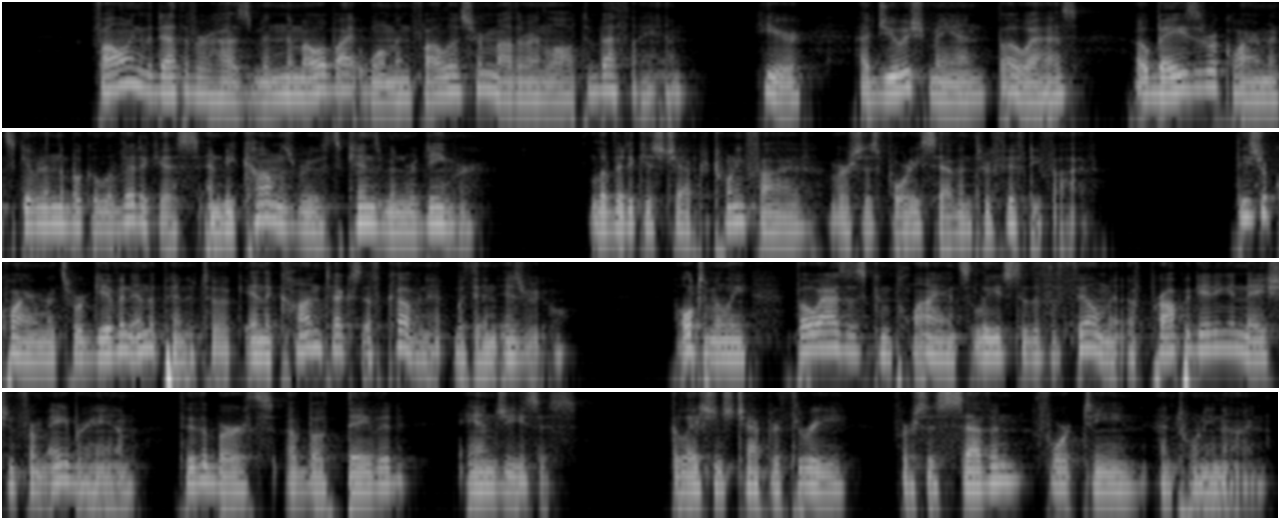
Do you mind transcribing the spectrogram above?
Following the death of her husband, the Moabite woman follows her mother in law to Bethlehem. Here, a Jewish man, Boaz, obeys the requirements given in the book of Leviticus and becomes Ruth's kinsman redeemer. Leviticus chapter 25, verses 47 through 55. These requirements were given in the Pentateuch in the context of covenant within Israel. Ultimately, Boaz's compliance leads to the fulfillment of propagating a nation from Abraham through the births of both David and Jesus. Galatians chapter 3, verses 7, 14, and 29.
